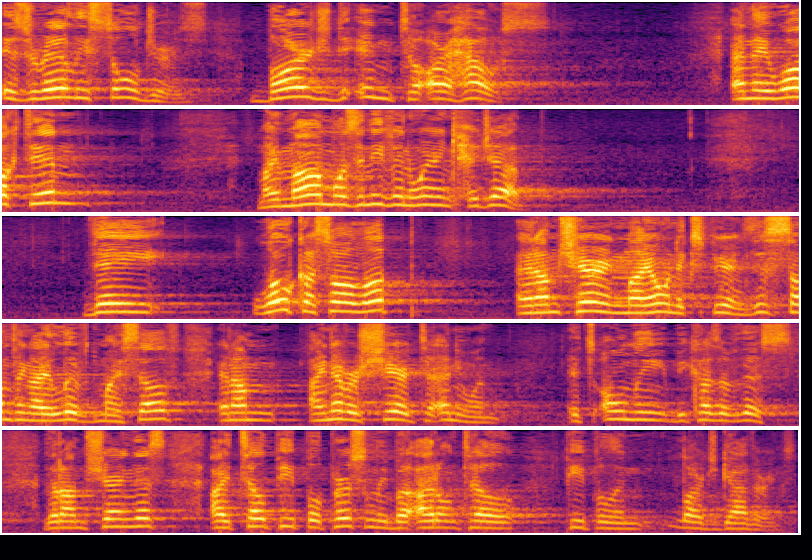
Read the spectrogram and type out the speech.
Israeli soldiers barged into our house and they walked in. My mom wasn't even wearing hijab. They woke us all up, and I'm sharing my own experience. This is something I lived myself, and I'm, I never shared to anyone. It's only because of this that I'm sharing this. I tell people personally, but I don't tell people in large gatherings.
